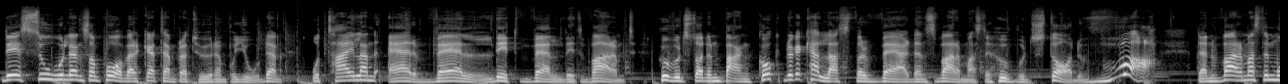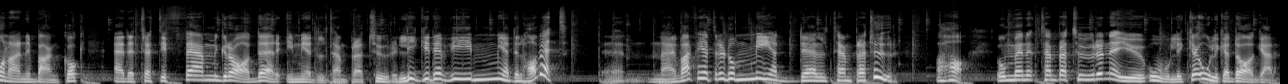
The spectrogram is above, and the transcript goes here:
Det är solen som påverkar temperaturen på jorden. Och Thailand är väldigt, väldigt varmt. Huvudstaden Bangkok brukar kallas för världens varmaste huvudstad. Va? Den varmaste månaden i Bangkok är det 35 grader i medeltemperatur. Ligger det vid Medelhavet? Eh, nej, varför heter det då medeltemperatur? Jaha, men temperaturen är ju olika olika dagar.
